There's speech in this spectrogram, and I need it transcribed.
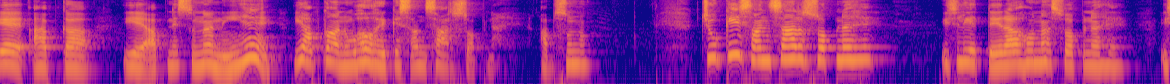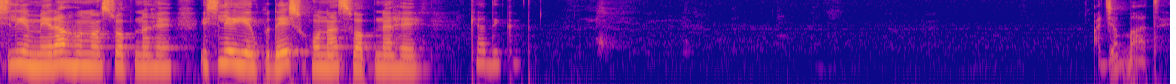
ये आपका, ये आपने सुना नहीं है, ये आपका अनुभव है कि संसार स्वप्न है। आप सुनो। चूँकि संसार स्वप्न है इसलिए तेरा होना स्वप्न है, इसलिए मेरा होना स्वप्न है, इसलिए ये उपदेश होना स्वप्न है। क्या दिक्कत? अजब बात है।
